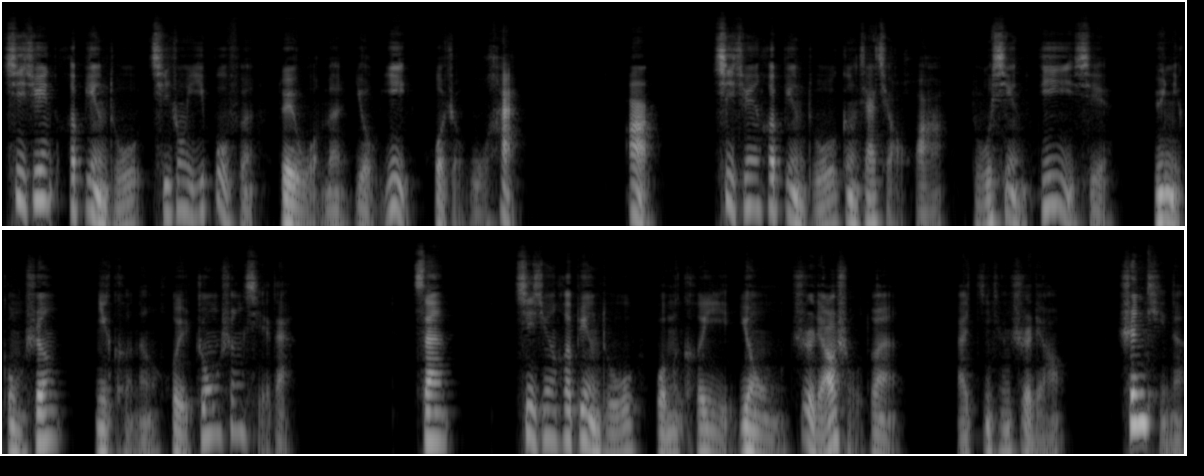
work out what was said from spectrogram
细菌和病毒其中一部分对我们有益或者无害；二、细菌和病毒更加狡猾，毒性低一些，与你共生，你可能会终生携带；三。细菌和病毒，我们可以用治疗手段来进行治疗。身体呢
